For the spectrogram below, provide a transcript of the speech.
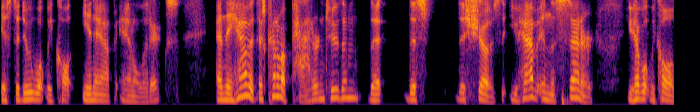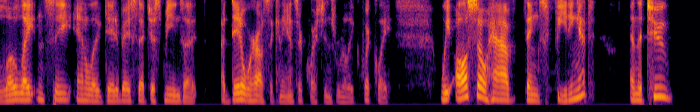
is to do what we call in-app analytics. And they have it, there's kind of a pattern to them that this this shows that you have in the center, you have what we call a low latency analytic database. That just means a, a data warehouse that can answer questions really quickly. We also have things feeding it. And the two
